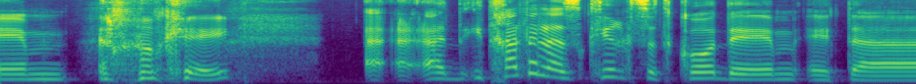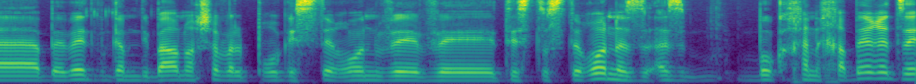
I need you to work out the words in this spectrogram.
אוקיי. א- א- התחלת להזכיר קצת קודם את ה... באמת, גם דיברנו עכשיו על פרוגסטרון ו- וטסטוסטרון, אז, אז בואו ככה נחבר את זה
